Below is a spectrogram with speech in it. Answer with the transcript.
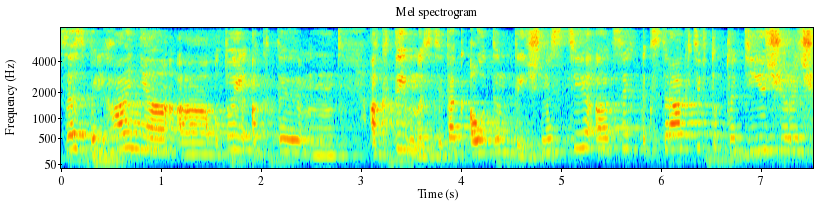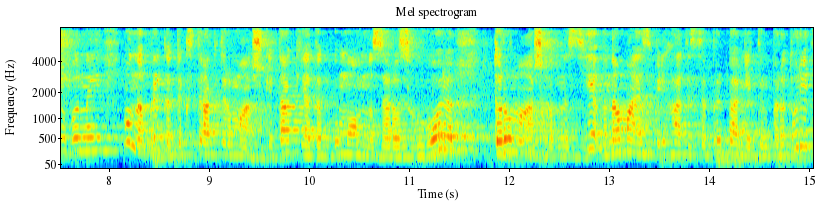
це зберігання а, отої акти, активності, так аутентичності а, цих екстрактів, тобто діючої речовини. Ну, наприклад, екстракт ромашки. Так я так умовно зараз говорю. То ромашка в нас є, вона має зберігатися при певній температурі,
